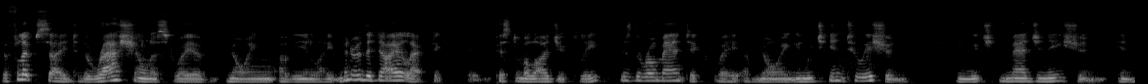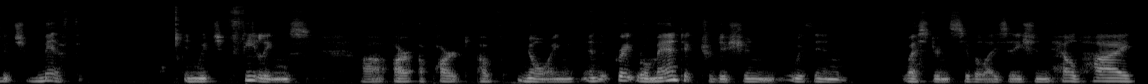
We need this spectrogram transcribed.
The flip side to the rationalist way of knowing of the Enlightenment, or the dialectic epistemologically, is the romantic way of knowing, in which intuition, in which imagination, in which myth, in which feelings uh, are a part of knowing. And the great romantic tradition within Western civilization held high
